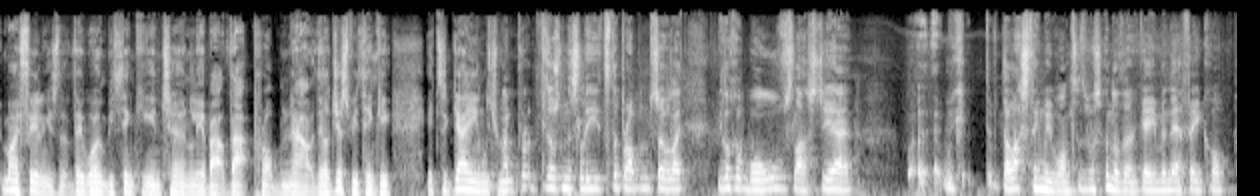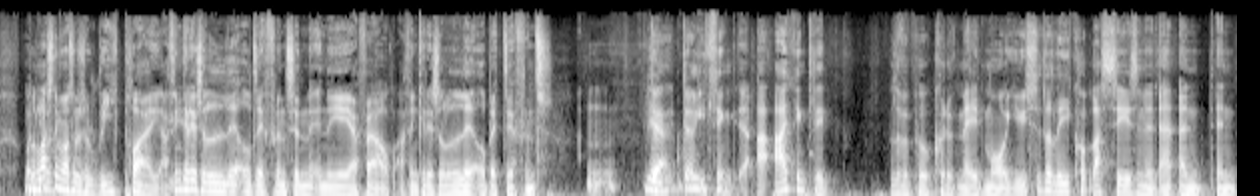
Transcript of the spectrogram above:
my feeling is that they won't be thinking internally about that problem now. They'll just be thinking it's a game which doesn't, we, that, doesn't this lead to the problem. So like, if you look at Wolves last year. We, the last thing we wanted was another game in the FA Cup. Well, the last thing we wanted was a replay. I think it is a little different in in the EFL. I think it is a little bit different. Mm, yeah, don't, don't, you think? I, I think that Liverpool could have made more use of the League Cup last season and and, and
